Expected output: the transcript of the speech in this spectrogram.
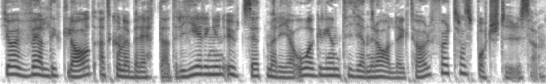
Jag är väldigt glad att kunna berätta att regeringen utsett Maria Ågren till generaldirektör för Transportstyrelsen.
